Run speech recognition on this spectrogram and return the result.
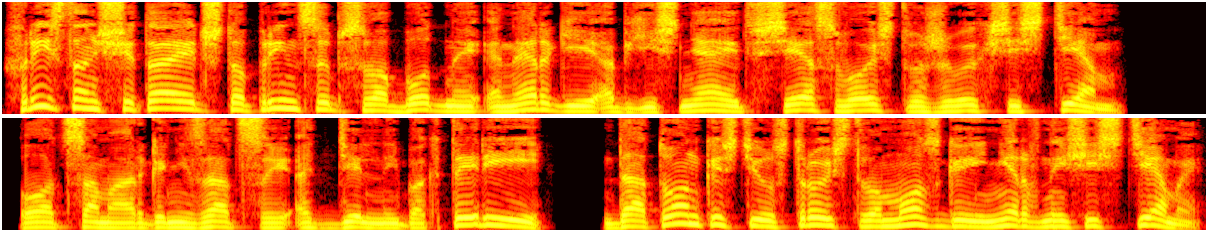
Фристон считает, что принцип свободной энергии объясняет все свойства живых систем, от самоорганизации отдельной бактерии до тонкости устройства мозга и нервной системы,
